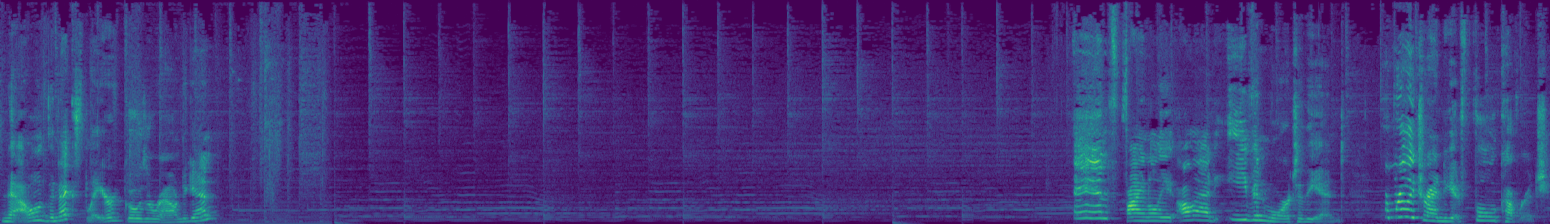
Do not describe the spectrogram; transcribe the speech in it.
Now the next layer goes around again. And finally, I'll add even more to the end. I'm really trying to get full coverage.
